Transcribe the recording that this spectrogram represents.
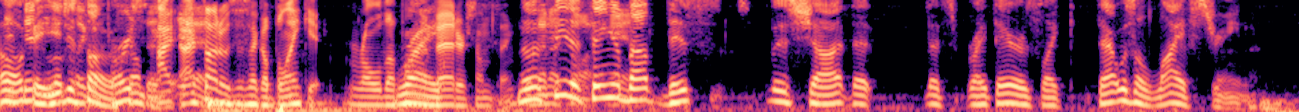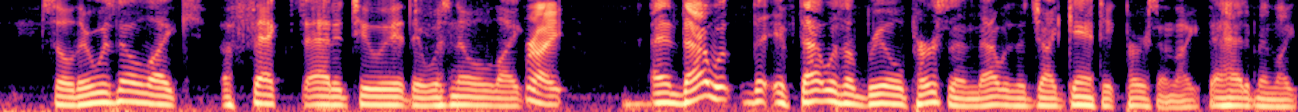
Oh, okay. You just like thought it was person. something. I, I thought it was just like a blanket rolled up on Right. the bed or something. No, then see I the thing hand. about this this shot that that's right there is like that was a live stream, so there was no like effects added to it. There was no like, Right. and that was if that was a real person, that was a gigantic person. Like that had to been like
